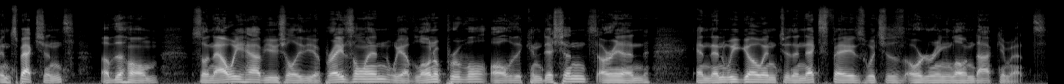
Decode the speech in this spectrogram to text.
inspections of the home. So now we have usually the appraisal in, we have loan approval, all the conditions are in, and then we go into the next phase, which is ordering loan documents.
